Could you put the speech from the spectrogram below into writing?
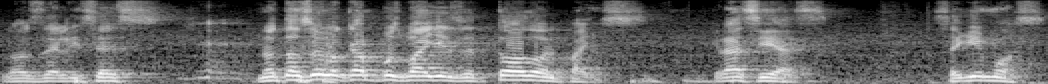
los del ICES. No tan solo Campus Valles, de todo el país. Gracias. Seguimos.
